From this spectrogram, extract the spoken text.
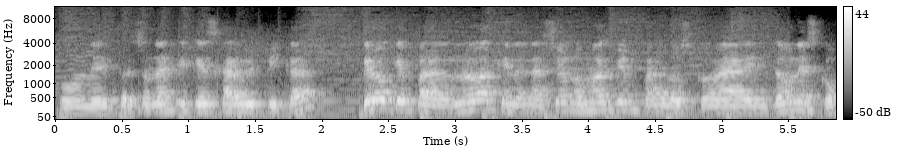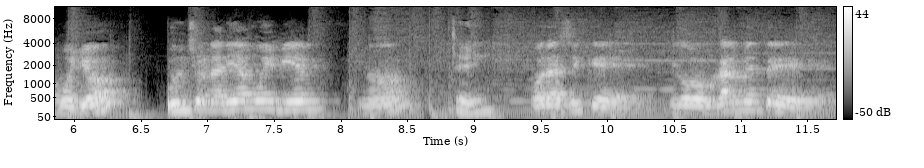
con el personaje que es Harvey Pickard, creo que para la nueva generación o más bien para los cuarentones como yo, funcionaría muy bien, ¿no? Sí. ahora sí que, digo, realmente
